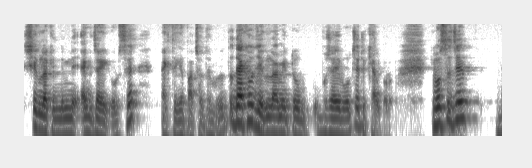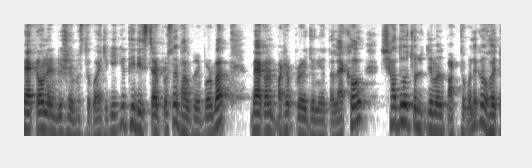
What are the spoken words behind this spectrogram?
সেগুলো কিন্তু এমনি এক জায়গায় করছে, এক থেকে পাঁচ অধ্যায়ের মধ্যে। তো দেখো যেগুলো আমি একটু বোঝাই বলছি একটু খেয়াল করো। বলছে যে, ব্যাকরণের বিষয়বস্তু কয়টি? কি কি? থ্রি স্টার প্রশ্ন, ভালো করে পড়বা। ব্যাকরণ পাঠের প্রয়োজনীয়তা লেখো। সাধু ও চলিতের মধ্যে পার্থক্য লেখো। হয়তো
